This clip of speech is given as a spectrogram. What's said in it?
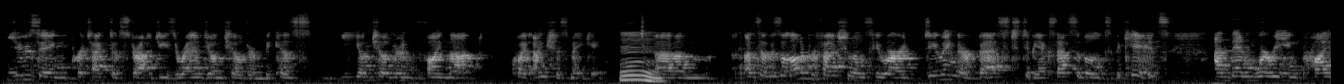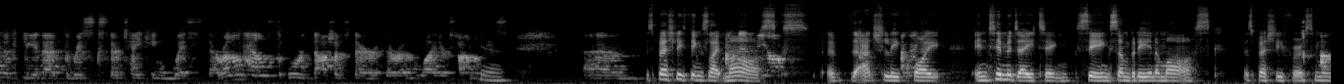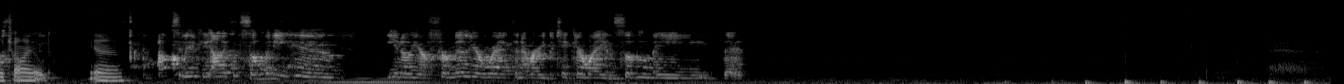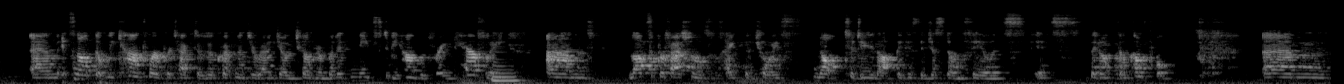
using protective strategies around young children because young children find that quite anxious making. Mm. Um, and so there's a lot of professionals who are doing their best to be accessible to the kids and then worrying privately about the risks they're taking with their own health or that of their, their own wider families. Yeah. Um, Especially things like masks are actually quite intimidating seeing somebody in a mask, especially for a small absolutely. child. Yeah. Absolutely. And if it's somebody who, you know, you're familiar with in a very particular way and suddenly the, Um, it's not that we can't wear protective equipment around young children, but it needs to be handled very carefully. Mm. And lots of professionals will take the choice not to do that because they just don't feel it's it's they don't feel comfortable. Um,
